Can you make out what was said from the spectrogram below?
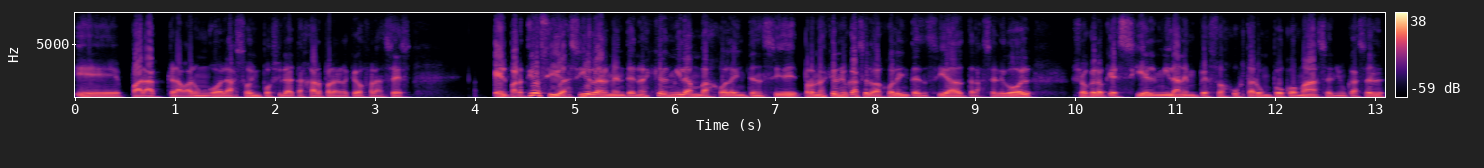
eh, para clavar un golazo imposible de atajar para el arquero francés. El partido sigue así realmente, no es que el Milan bajó la intensidad, pero no es que el Newcastle bajó la intensidad tras el gol, yo creo que si el Milan empezó a ajustar un poco más, el Newcastle,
